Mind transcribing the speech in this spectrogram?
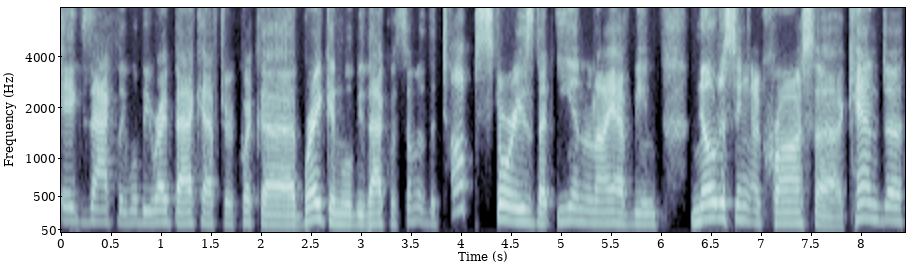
exactly. We'll be right back after a quick uh, break and we'll be back with some of the top stories that ian and i have been noticing across uh, canada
